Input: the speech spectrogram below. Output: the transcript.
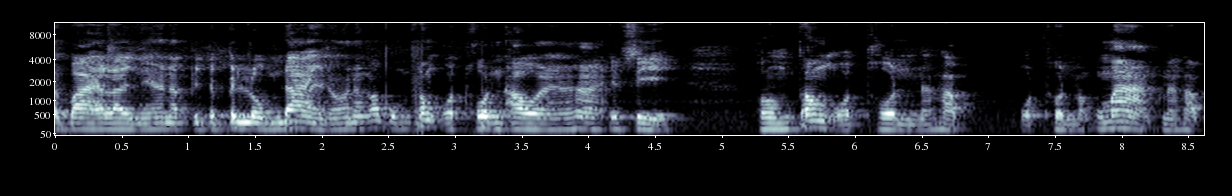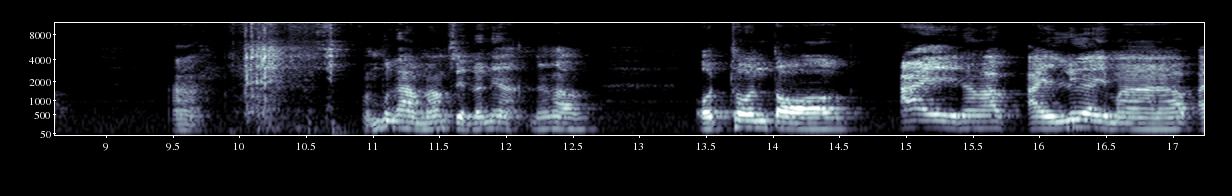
สบายอะไรเนี้ยนะเป็นจะเป็นลมได้เนาะนะครับ ผมต้องอดทนเอานะฮะ FC ผมต้องอดทนนะครับ อดทนมากๆนะครับ อ่าผมเพิ่งอาบน้ำเสร็จแล้วเนี่ยนะครับ อดทนต่อไอนะครับ ไอเรื่อยมานะครับ ไอ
